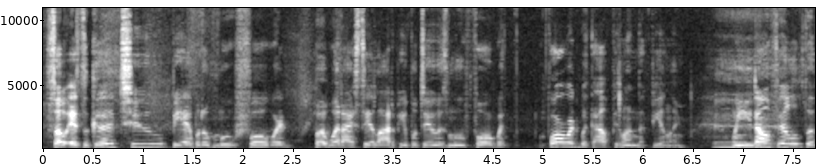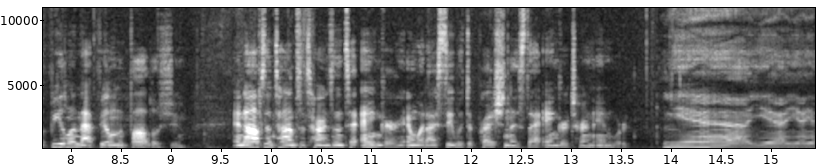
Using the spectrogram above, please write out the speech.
So it's good to be able to move forward, but what I see a lot of people do is move forward forward without feeling the feeling. When you don't feel the feeling, that feeling follows you. And oftentimes it turns into anger, and what I see with depression is that anger turn inward. Yeah yeah yeah yeah.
